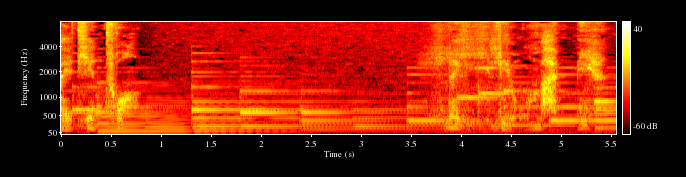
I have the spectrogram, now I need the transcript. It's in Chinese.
开天窗，泪流满面。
